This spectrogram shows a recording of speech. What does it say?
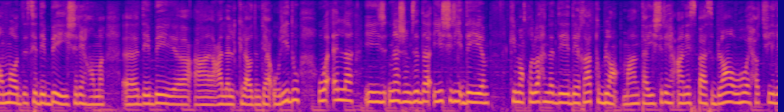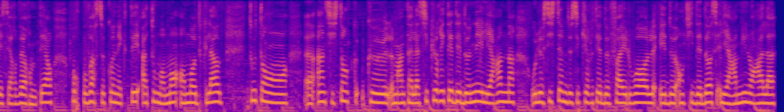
en mode CDB, DB à على الكلاود نتاع اريد والا ينجم زاد يشري دي كيما نقولوا احنا دي دي راك بلان معناتها يشريه ان اسباس بلان وهو يحط فيه لي سيرفور نتاعو pour pouvoir se connecter à tout moment en mode cloud tout en euh, insistant que, que معناتها la sécurité des données اللي عندنا ou le système de sécurité de firewall et de anti-DDoS اللي عاملينه على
